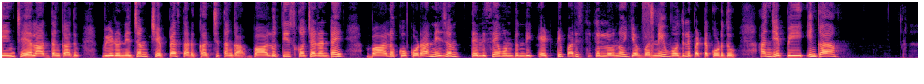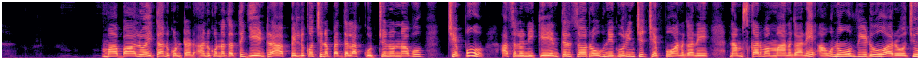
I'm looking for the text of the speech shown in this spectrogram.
ఏం చేయాలో అర్థం కాదు. వీడు నిజం చెప్పేస్తాడు ఖచ్చితంగా. బాలు తీసుకొచ్చాడంటే బాలుకు కూడా నిజం తెలిసే ఉంటుంది. ఎట్టి పరిస్థితుల్లోనూ ఎవరిని వదిలిపెట్టకూడదు అని చెప్పి ఇంకా మా బాలు అయితే అనుకుంటాడు. అనుకున్న తర్వాత ఏంట్రా పెళ్ళికొచ్చిన పెద్దలా కూర్చుని ఉన్నావు చెప్పు. అసలు నీకేం తెలుసో రోహిణి గురించి చెప్పు అనగానే నమస్కారం అమ్మ అనగానే అవును వీడు ఆ రోజు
